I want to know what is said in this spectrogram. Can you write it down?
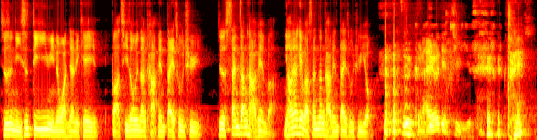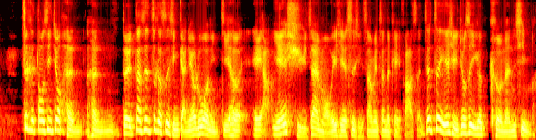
就是你是第一名的玩家，你可以把其中一张卡片带出去，就是三张卡片吧，你好像可以把三张卡片带出去用。这个可能还有点距离，就是 对，这个东西就很很对，但是这个事情感觉，如果你结合 AR，也许在某一些事情上面真的可以发生，这这也许就是一个可能性嘛。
